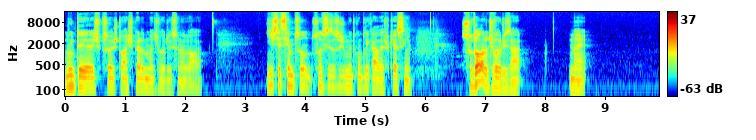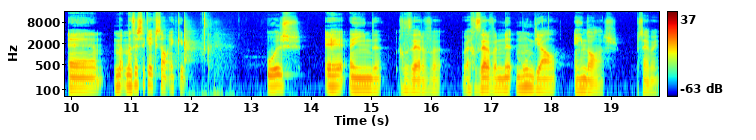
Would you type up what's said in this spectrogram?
Muitas pessoas estão à espera de uma desvalorização do dólar. E isto é sempre, são, são situações muito complicadas, porque é assim, se o dólar desvalorizar, não é? é mas esta é a questão, é que hoje é ainda reserva, a reserva mundial em dólares. Percebem?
